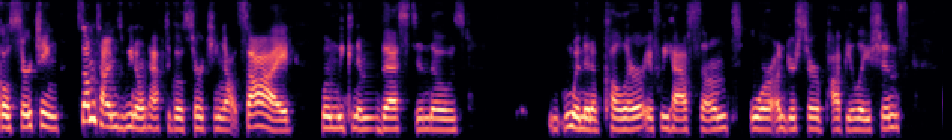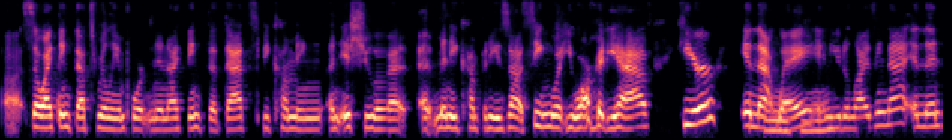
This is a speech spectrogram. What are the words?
go searching. Sometimes we don't have to go searching outside when we can invest in those women of color if we have some or underserved populations. Uh, so I think that's really important, and I think that that's becoming an issue at, at many companies, not seeing what you already have here in that mm-hmm. way and utilizing that. And then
